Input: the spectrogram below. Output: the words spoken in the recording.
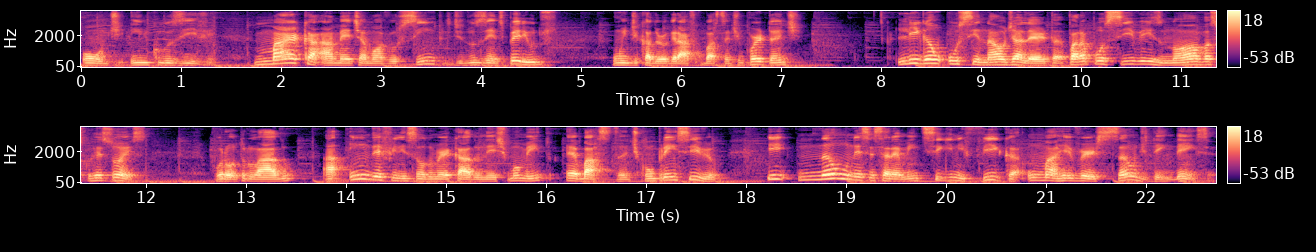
onde inclusive marca a média móvel simples de 200 períodos, um indicador gráfico bastante importante, ligam o sinal de alerta para possíveis novas correções. Por outro lado, a indefinição do mercado neste momento é bastante compreensível e não necessariamente significa uma reversão de tendência.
